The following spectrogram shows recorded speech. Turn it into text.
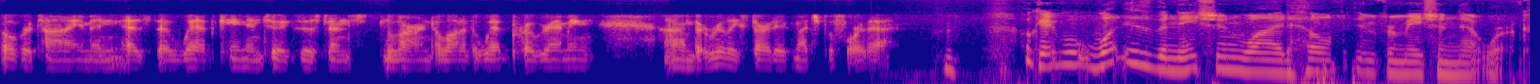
over time, and as the web came into existence, learned a lot of the web programming, um, but really started much before that. Okay, well, what is the Nationwide Health Information Network?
